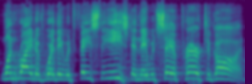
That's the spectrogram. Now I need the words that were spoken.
one rite of where they would face the east and they would say a prayer to God.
